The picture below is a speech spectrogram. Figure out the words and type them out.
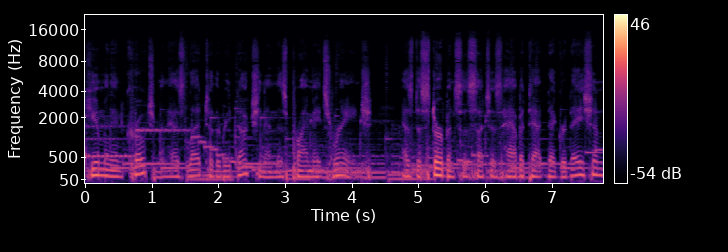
human encroachment has led to the reduction in this primate's range, as disturbances such as habitat degradation,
